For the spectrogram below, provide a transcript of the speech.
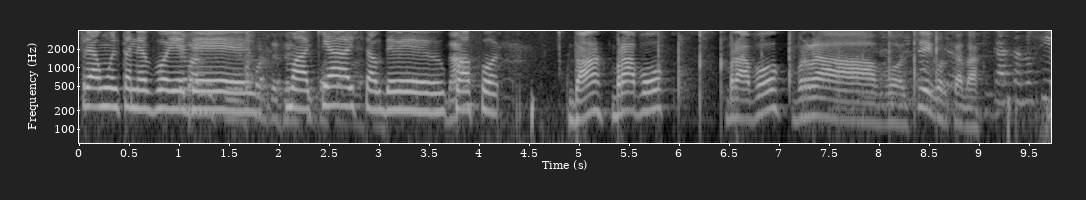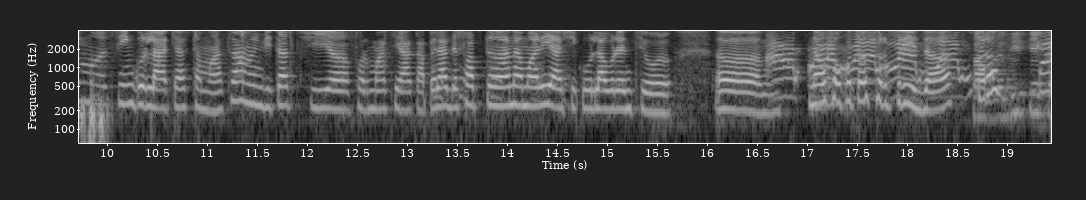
prea multă nevoie Ceva de mic, e foarte fericit, machiaj foarte sau de coafor. Da? Bravo! Bravo! Bravo! Sigur că da. Ca să nu fim uh, singuri la această masă, am invitat și uh, formația Capela. De fapt, Ana Maria și cu Laurențiu uh, ne-au făcut o surpriză. Te S-a rog, gândit ei că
